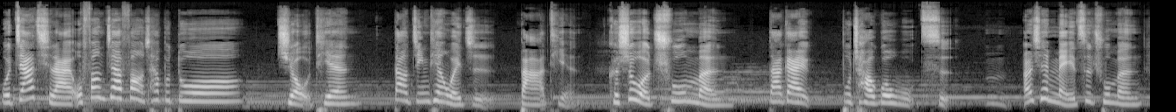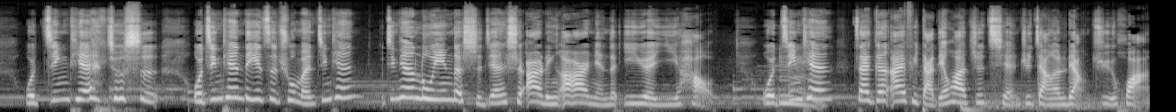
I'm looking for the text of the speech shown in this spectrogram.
我加起来，我放假放了差不多九天，到今天为止八天。可是我出门大概不超过五次，嗯，而且每一次出门，我今天 就是我今天第一次出门。今天今天录音的时间是二零二二年的一月一号。我今天在跟艾菲打电话之前，只讲了两句话。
